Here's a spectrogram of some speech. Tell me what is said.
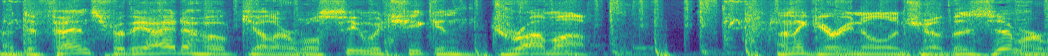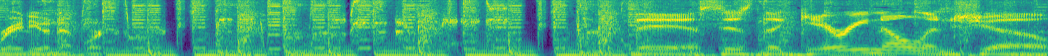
A defense for the Idaho killer. We'll see what she can drum up on the Gary Nolan Show, the Zimmer Radio Network. This is the Gary Nolan Show.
